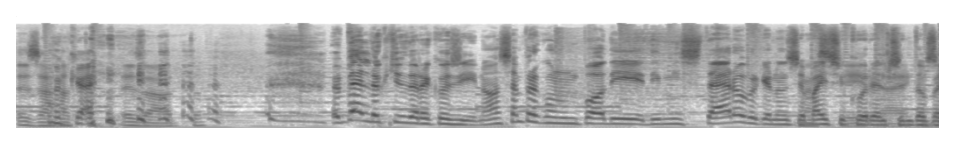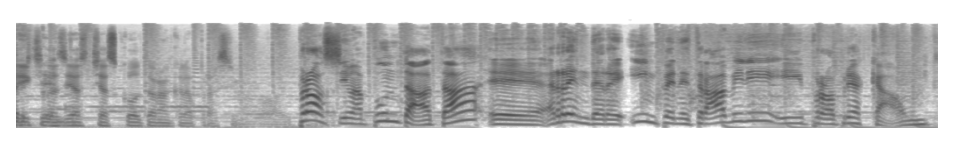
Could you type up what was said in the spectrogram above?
Esatto, Ok. esatto. È bello chiudere così, no? Sempre con un po' di, di mistero perché non si è Ma mai sì, sicuri al dai, 100%. Così, così ci ascoltano anche la prossima volta. Prossima puntata, eh, rendere impenetrabili i propri account.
